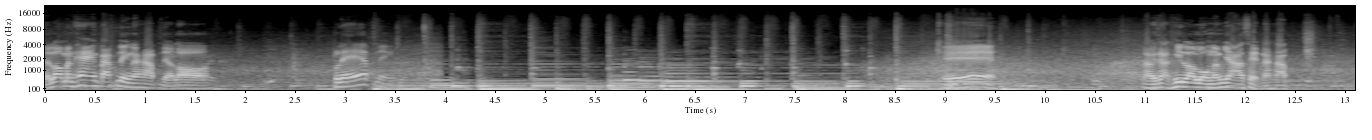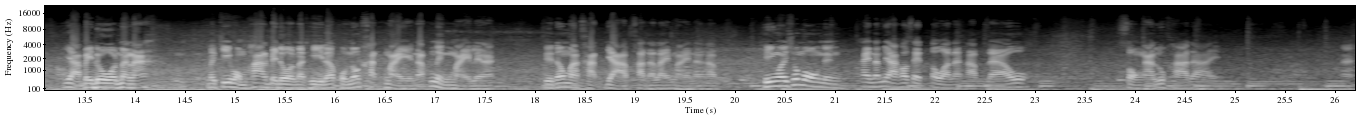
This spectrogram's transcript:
ดี๋ยวรอมันแห้งแป๊บหนึ่งนะครับ เดี๋ยวรอแป๊บหนึ่งโอเค หลังจากที่เราลงน้ำยาเสร็จนะครับ อย่าไปโดนมันนะ เมื่อกี้ผมพลาดไปโดนมาทีแล้วผมต้องขัดใหม่นับหนึ่งใหม่เลยนะคือต้องมาขัดหยาบขัดอะไรใหม่นะครับ ทิ้งไว้ชั่วโมงหนึ่งให้น้ำยาเขาเซ็ตตัวนะครับ แล้วส่งงานลูกค้าได้นะ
